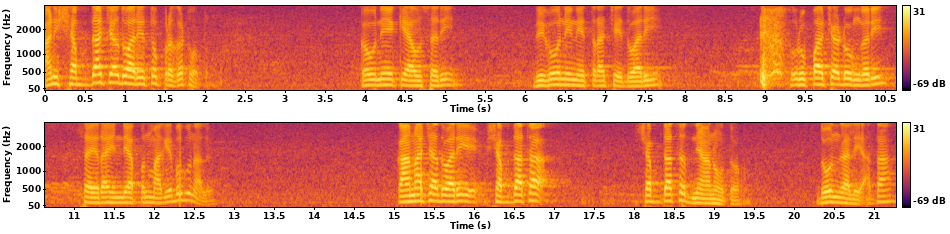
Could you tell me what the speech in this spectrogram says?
आणि शब्दाच्याद्वारे तो प्रगट होतो. कवने के अवसरी रिगोनी नेत्राचे द्वारी रूपाच्या डोंगरी सैरा हिंडे आपण मागे बघून आलो. कानाच्याद्वारे शब्दाचा शब्दाचं ज्ञान होतं. दोन झाले. आता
